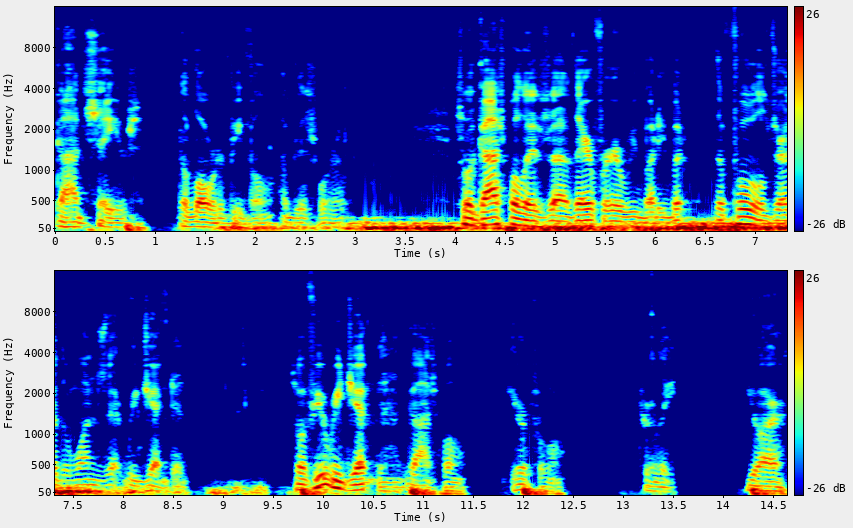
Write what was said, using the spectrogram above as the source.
God saves the lower people of this world. So the gospel is uh, there for everybody, but the fools are the ones that reject it. So if you reject the gospel, you're a fool. Truly. You are.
